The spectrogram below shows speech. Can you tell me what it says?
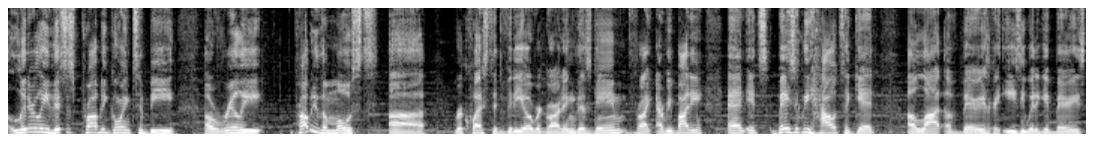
literally, this is probably going to be a really, probably the most, uh, requested video regarding this game for like everybody. And it's basically how to get a lot of berries, like an easy way to get berries.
